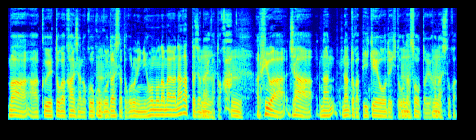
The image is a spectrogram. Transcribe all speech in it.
まあ、クウェットが感謝の広告を出したところに日本の名前がなかったじゃないかとか、あるいは、じゃあ、なん、なんとか PKO で人を出そうという話とか、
